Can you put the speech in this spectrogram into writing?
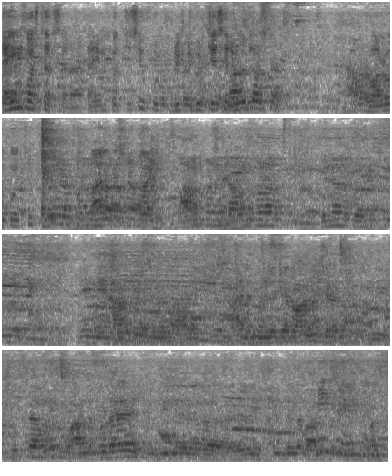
టైంకి వస్తారు సార్ ఆ టైంకి వచ్చేసి ఫుడ్ డిస్ట్రిబ్యూట్ చేసి. వాళ్ళకి వచ్చి బాలకృష్ణవాడి. నేను వాళ్ళు కూడా ఇష్యూ మీద వాళ్ళు కూడా ఈ మంత్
